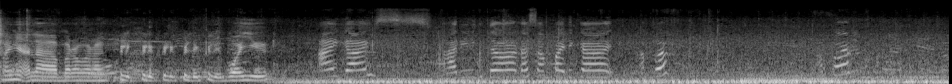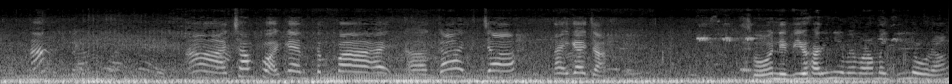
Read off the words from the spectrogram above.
Banyaklah barang-barang kulit kulit kulit kulit kulit buaya. Hi guys. Hari ni kita orang dah sampai dekat apa? Apa? Ha? Ah, campak kan tempat uh, gajah, gajah. So, ni view hari ni memang ramai gila orang.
